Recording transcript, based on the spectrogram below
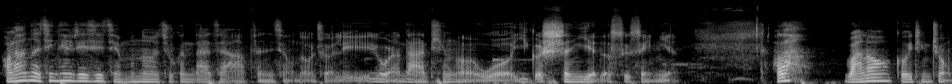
好啦，那今天这期节目呢，就跟大家分享到这里，又让大家听了我一个深夜的碎碎念。好了，完了，各位听众，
